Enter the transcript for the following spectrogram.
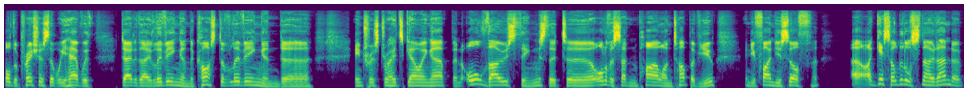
all the pressures that we have with day to day living and the cost of living and uh, interest rates going up and all those things that uh, all of a sudden pile on top of you and you find yourself, uh, I guess, a little snowed under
